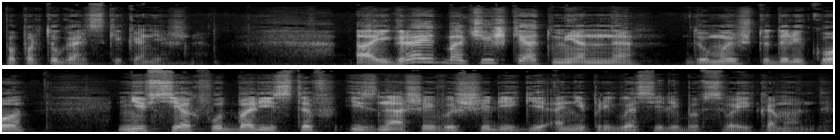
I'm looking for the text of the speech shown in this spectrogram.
По-португальски, конечно. А играют мальчишки отменно. Думаю, что далеко не всех футболистов из нашей высшей лиги они пригласили бы в свои команды.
